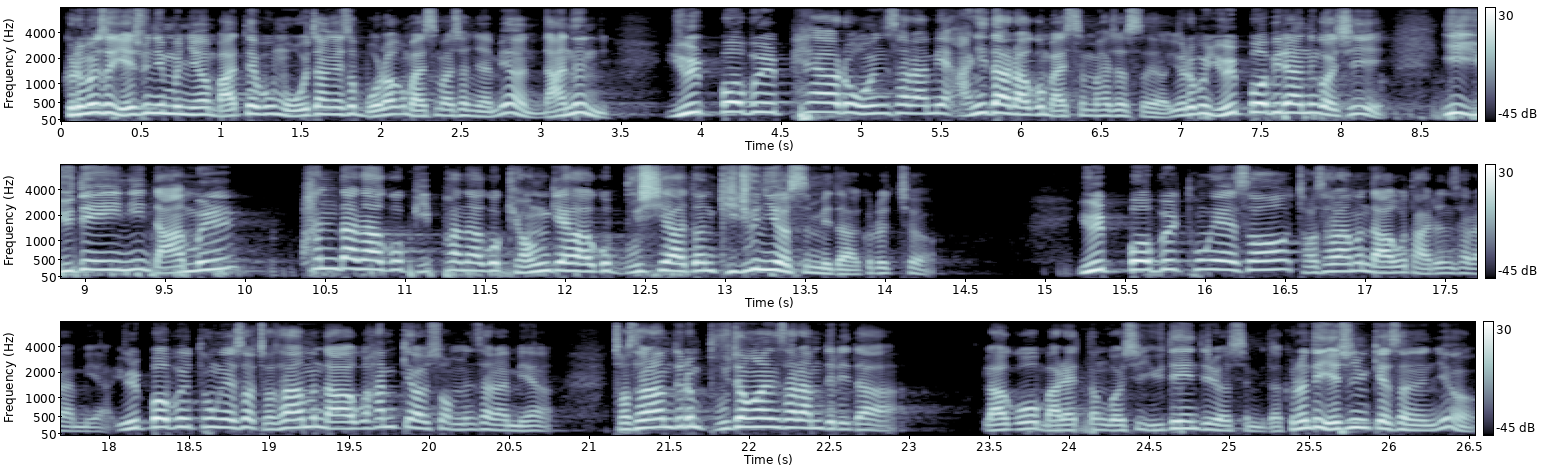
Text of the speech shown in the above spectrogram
그러면서 예수님은요 마태복음 5장에서 뭐라고 말씀하셨냐면 나는 율법을 폐하러 온 사람이 아니다라고 말씀을 하셨어요. 여러분 율법이라는 것이 이 유대인이 남을 판단하고 비판하고 경계하고 무시하던 기준이었습니다. 그렇죠. 율법을 통해서 저 사람은 나하고 다른 사람이야. 율법을 통해서 저 사람은 나하고 함께 할 수 없는 사람이야. 저 사람들은 부정한 사람들이다. 라고 말했던 것이 유대인들이었습니다. 그런데 예수님께서는요,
